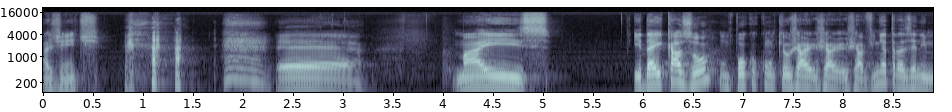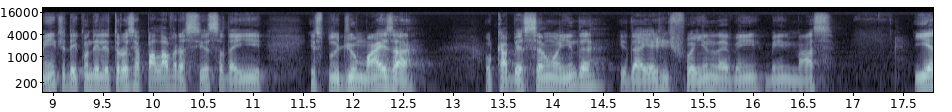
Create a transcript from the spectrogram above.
A gente. é, mas. E daí casou um pouco com o que eu já, já, já vinha trazendo em mente. Daí, quando ele trouxe a palavra cesta, daí explodiu mais a, o cabeção ainda. E daí a gente foi indo, né? Bem, bem massa. E é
